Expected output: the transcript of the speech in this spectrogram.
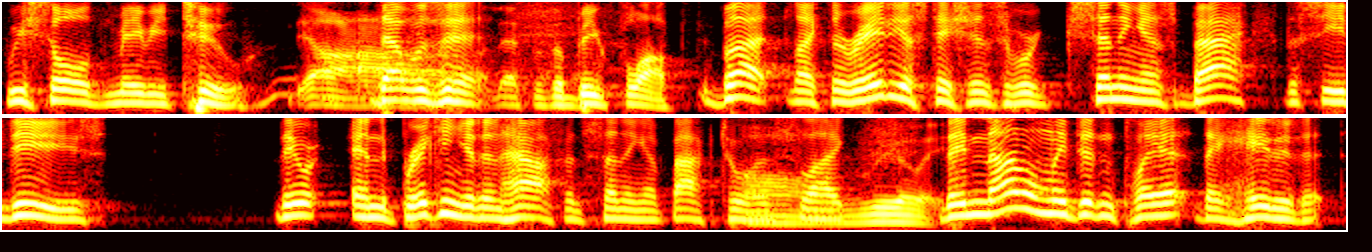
We sold maybe two. Ah, that was it. That was a big flop. But like the radio stations were sending us back the CDs, they were and breaking it in half and sending it back to us. Oh, like really? they not only didn't play it, they hated it.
